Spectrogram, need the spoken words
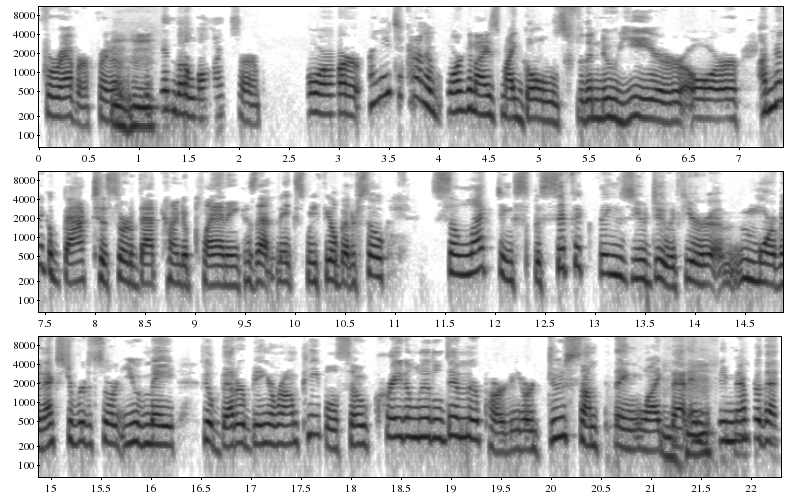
forever for mm-hmm. in the long term or I need to kind of organize my goals for the new year, or I'm going to go back to sort of that kind of planning because that makes me feel better. So selecting specific things you do. If you're more of an extroverted sort, you may feel better being around people. So create a little dinner party or do something like mm-hmm. that. And mm-hmm. remember that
